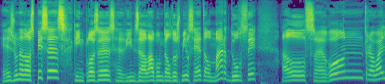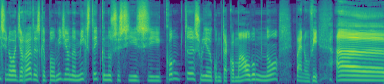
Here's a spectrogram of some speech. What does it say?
És una de les peces que incloses dins de l'àlbum del 2007, El Mar Dulce, el segon treball, si no vaig errat, és que pel mig hi ha una mixtape que no sé si, si compta, s'hauria de comptar com a àlbum, no? Bueno, en fi. Uh,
